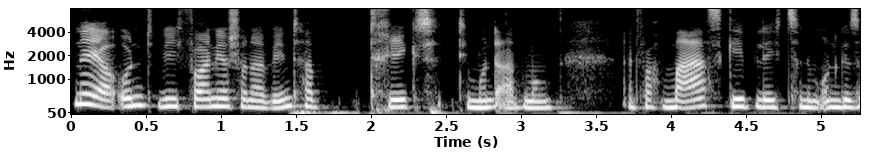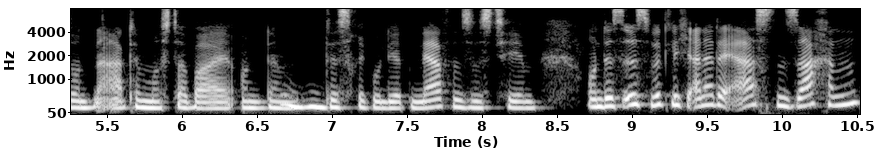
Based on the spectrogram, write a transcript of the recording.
Naja, und wie ich vorhin ja schon erwähnt habe, trägt die Mundatmung einfach maßgeblich zu einem ungesunden Atemmuster bei und einem mhm. dysregulierten Nervensystem. Und es ist wirklich eine der ersten Sachen,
